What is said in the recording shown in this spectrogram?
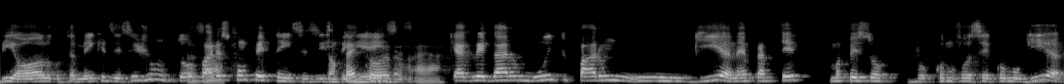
biólogo também, quer dizer, você juntou Exato. várias competências e experiências é. que agregaram muito para um, um guia, né, para ter uma pessoa como você como guia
